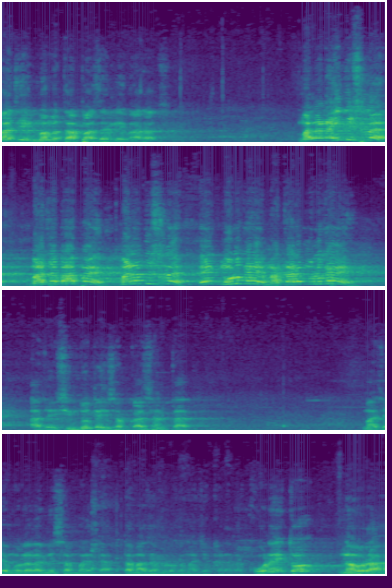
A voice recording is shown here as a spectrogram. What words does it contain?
माझी ममता पाझरली महाराज. मला नाही दिसलं. माझा बाप आहे. मला दिसलं. एक मुलगा आहे. म्हातारा मुलगा आहे. आज सिंधुताई सपकाळ सांगतात माझ्या मुलाला मी सांभाळते. आता माझा मुलगा माझ्याकडे कोण आहे तो? नवरा.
